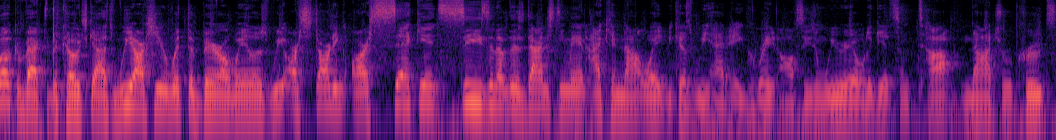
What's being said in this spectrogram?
Welcome back to the coach, guys. We are here with the Barrow Whalers. We are starting our second season of this Dynasty, man. I cannot wait because we had a great offseason. We were able to get some top-notch recruits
